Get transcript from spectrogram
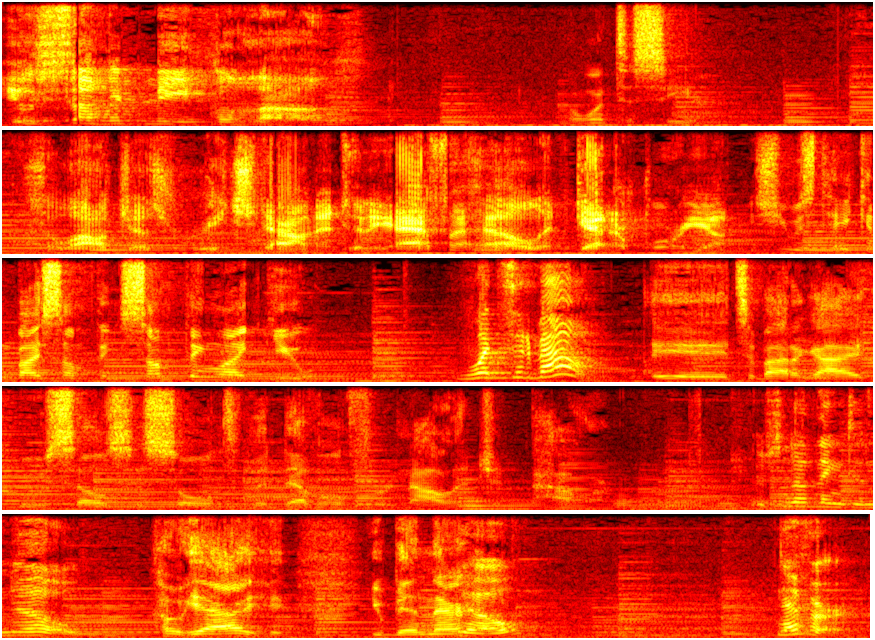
You summoned me for love, I want to see her. so I'll just reach down into the ass of hell and get her for you. She was taken by something, something like you. What's it about? It's about a guy who sells his soul to the devil for knowledge and power. There's nothing to know. Oh yeah, You- you been there? No. Never.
